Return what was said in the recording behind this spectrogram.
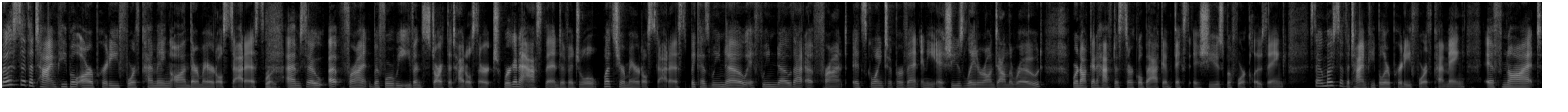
Most of the time, people are pretty forthcoming on their marital status. Right. Um, so, up front, before we even start the title search, we're going to ask the individual, What's your marital status? Because we know if we know that up front, it's going to prevent any issues later on down the road. We're not going to have to circle back and fix issues before closing. So, most of the time, people are pretty forthcoming. If not,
